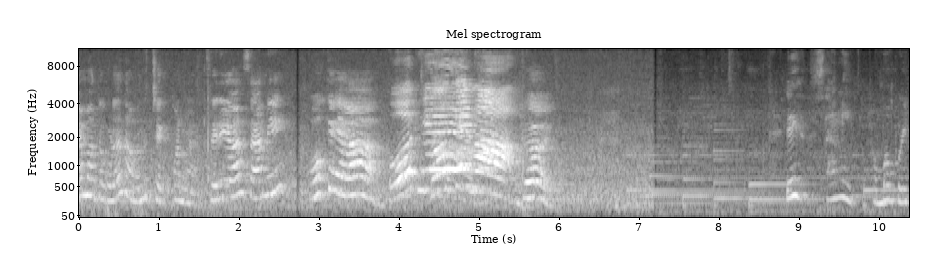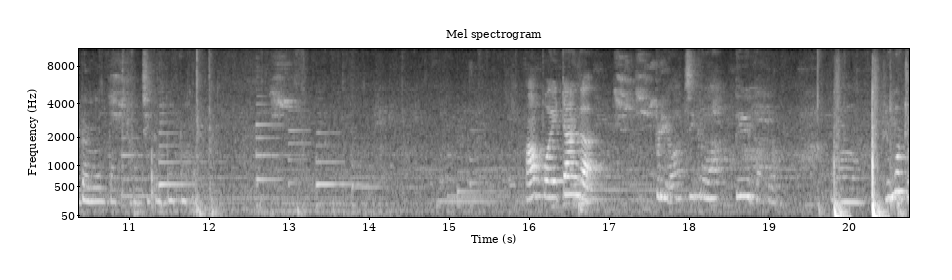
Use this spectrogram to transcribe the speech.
ஏமாத்த கூட நான் வந்து செக் பண்ணுவேன். சரியா சாமி? ஓகேயா? ஓகேமா குட் டேய் சாமி அம்மா போயிட்டாங்கன்னு பார்த்தா சீக்கிரம். ஆ போயிட்டாங்க. அப்படியா? சீக்கிரம் வா டிவி பார்க்கலாம் remote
